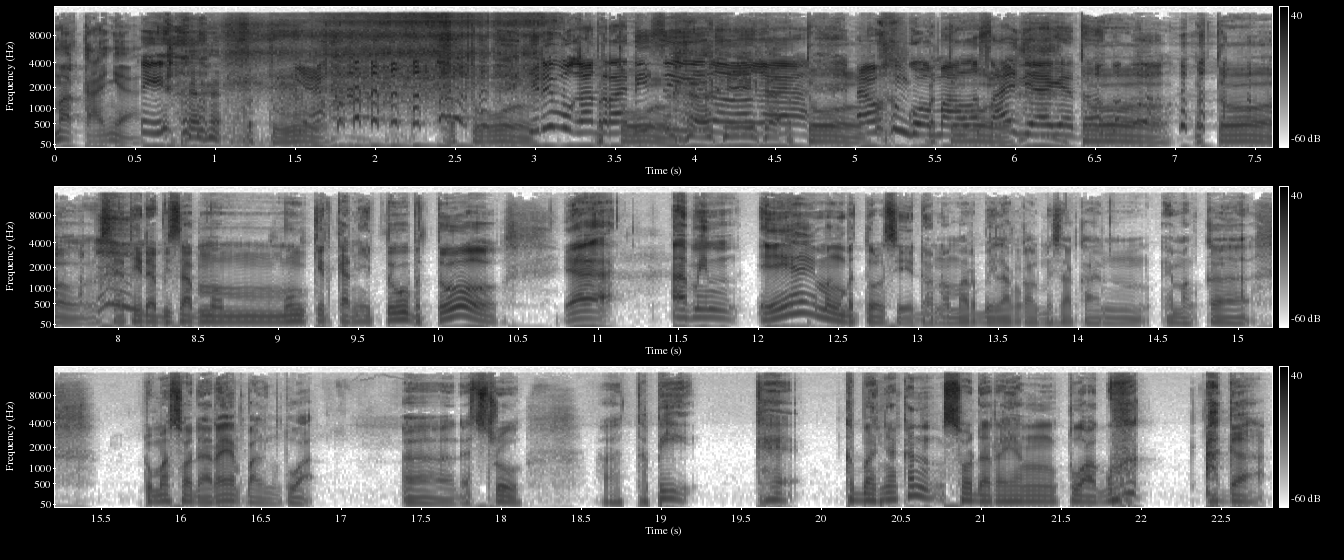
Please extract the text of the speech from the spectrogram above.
Makanya. Iya. Betul, betul. Jadi bukan Betul. tradisi gitu loh, Iya, kayak betul. emang gua Betul. males aja gitu. Betul, betul. Saya tidak bisa memungkirkan itu, betul. Ya, I mean, iya emang betul sih Don Omar bilang kalau misalkan emang ke rumah saudara yang paling tua. Eh, that's true. Eh, tapi kayak kebanyakan saudara yang tua gue agak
